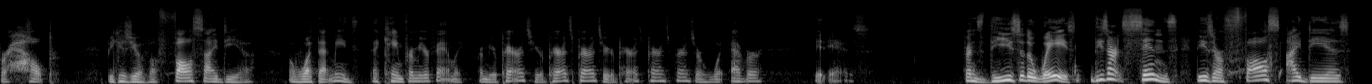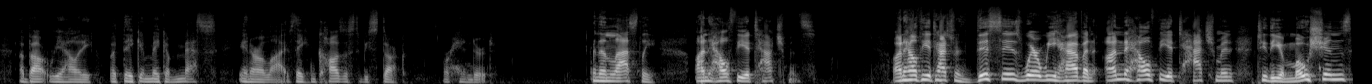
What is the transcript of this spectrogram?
for help because you have a false idea of what that means. That came from your family, from your parents, or your parents' parents, or your parents' parents' parents, or whatever it is. Friends, these are the ways. These aren't sins. These are false ideas about reality, but they can make a mess in our lives. They can cause us to be stuck or hindered. And then lastly, unhealthy attachments. Unhealthy attachments. This is where we have an unhealthy attachment to the emotions,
